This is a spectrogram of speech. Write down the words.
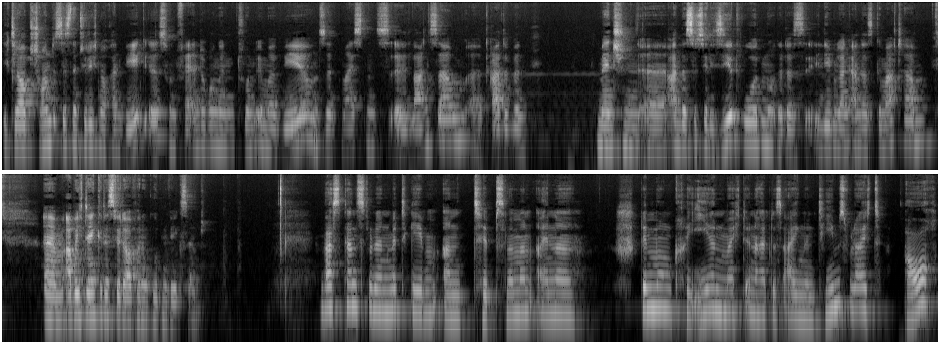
ich glaube schon, dass es natürlich noch ein Weg ist und Veränderungen tun immer weh und sind meistens äh, langsam, äh, gerade wenn Menschen äh, anders sozialisiert wurden oder das ihr Leben lang anders gemacht haben. Ähm, aber ich denke, dass wir da auf einem guten Weg sind. Was kannst du denn mitgeben an Tipps, wenn man eine Stimmung kreieren möchte innerhalb des eigenen Teams vielleicht auch,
